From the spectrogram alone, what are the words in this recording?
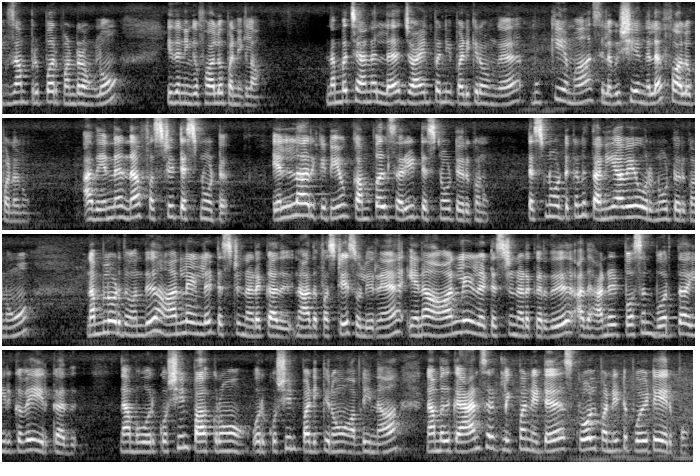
எக்ஸாம் ப்ரிப்பேர் பண்ணுறவங்களும் இதை நீங்கள் ஃபாலோ பண்ணிக்கலாம். நம்ம சேனலில் ஜாயின் பண்ணி படிக்கிறவங்க முக்கியமாக சில விஷயங்களை ஃபாலோ பண்ணணும். அது என்னென்னா ஃபஸ்ட்டு டெஸ்ட் நோட்டு எல்லாருக்கிட்டேயும் கம்பல்சரி டெஸ்ட் நோட் இருக்கணும். டெஸ்ட் நோட்டுக்குன்னு தனியாகவே ஒரு நோட் இருக்கணும். நம்மளோடது வந்து ஆன்லைனில் டெஸ்ட்டு நடக்காது. நான் அதை ஃபஸ்ட்டே சொல்லிடுறேன். ஏன்னா ஆன்லைனில் டெஸ்ட்டு நடக்கிறது அது ஹண்ட்ரட் பர்சன்ட் ஒர்த்தாக இருக்கவே இருக்காது. நம்ம ஒரு கொஷின் பார்க்குறோம் ஒரு கொஷின் படிக்கிறோம் அப்படின்னா நம்ம அதுக்கு ஆன்சர் கிளிக் பண்ணிவிட்டு ஸ்க்ரோல் பண்ணிவிட்டு போயிட்டே இருப்போம்.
